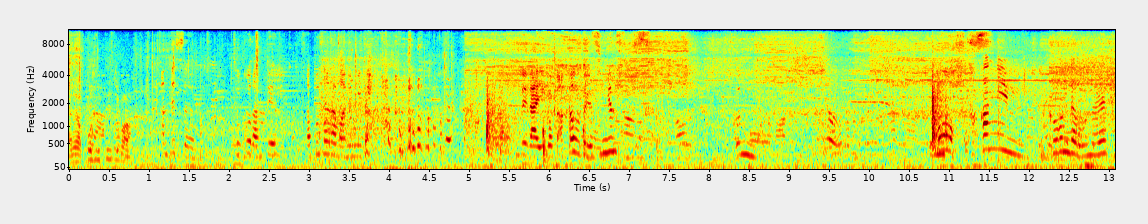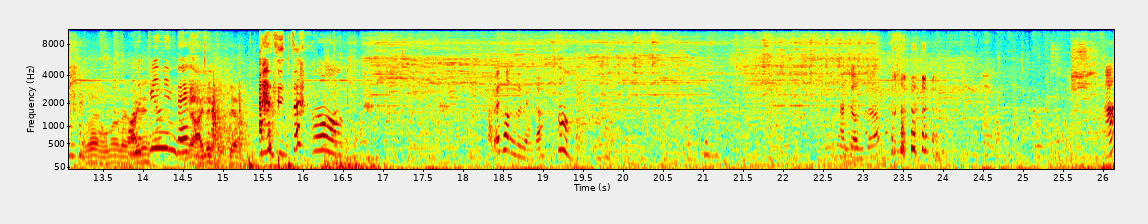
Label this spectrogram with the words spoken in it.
아니야 꽃은 띄지 마. 안 뗐어요. 저 꽃 안 떼요. 나쁜 사람 아닙니다. 근데 나 이거 아까부터 신경 쓰 꽃. 어 작가님 그건데 오늘 왜 오늘 내 오늘 핀인데. 내 아이덴티티야 아 진짜? 어 뺏었는 애가? 어. 다시 얹어요? 아?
